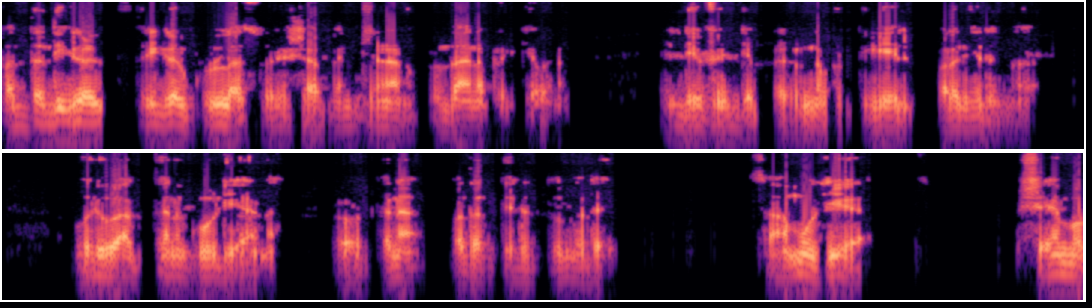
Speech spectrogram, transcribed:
പദ്ധതികൾ സ്ത്രീകൾക്കുള്ള സുരക്ഷാ പെൻഷനാണ് പ്രധാന പ്രഖ്യാപനം. എൽ ഡി എഫിന്റെ പ്രകടന പട്ടികയിൽ പറഞ്ഞിരുന്നത് ഒരു വാഗ്ദാനം കൂടിയാണ് പ്രവർത്തന പദത്തിലെത്തുന്നത്. സാമൂഹിക ക്ഷേമ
